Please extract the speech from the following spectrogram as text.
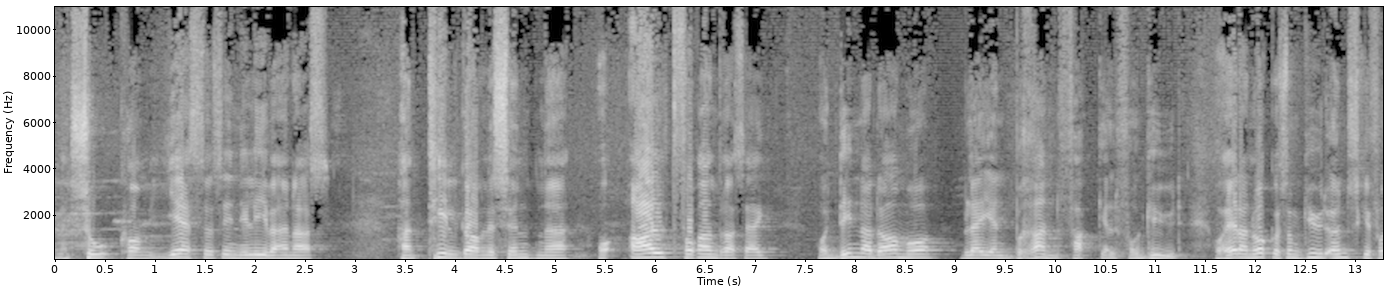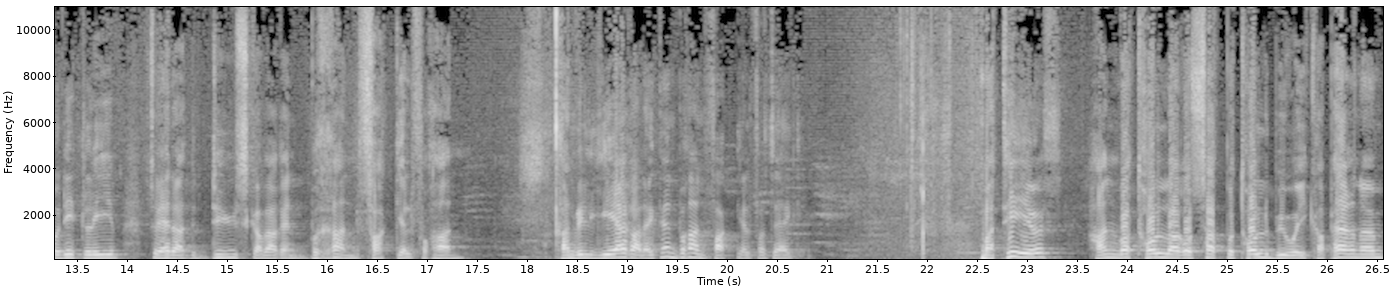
Men så kom Jesus inn i livet hennes. Han tilgav henne syndene, og alt forandra seg. Og denne dama ble en brannfakkel for Gud. Og er det noe som Gud ønsker for ditt liv, så er det at du skal være en brannfakkel for Han. Han vil gjøre deg til en brannfakkel for seg. Matteus han var toller og satt på tollbua i Kapernaum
